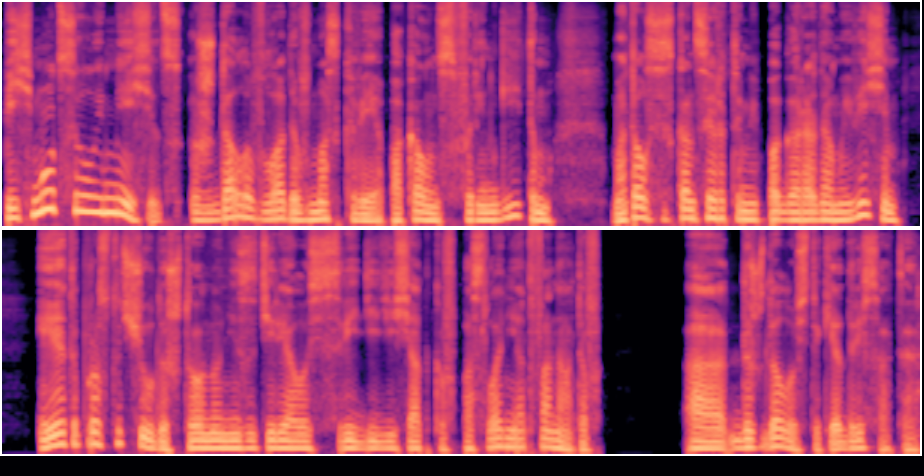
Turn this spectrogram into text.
Письмо целый месяц ждало Влада в Москве, пока он с Фаренгейтом мотался с концертами по городам и весям и это просто чудо, что оно не затерялось среди десятков посланий от фанатов, а дождалось-таки адресата.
